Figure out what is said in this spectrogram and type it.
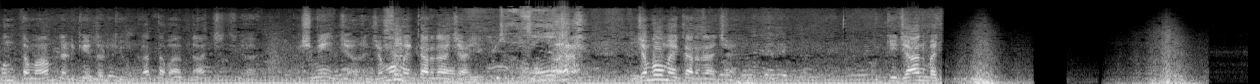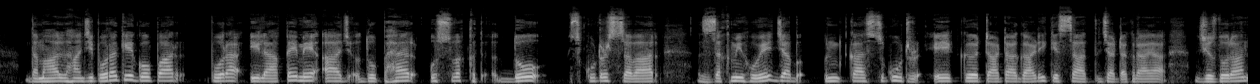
ان تمام لڑکے لڑکیوں کا تبادلہ کشمیر جموں میں کرنا چاہیے۔ جموں میں کرنا چاہیے۔ ان کی جان بچ دمہال ہانجی پورہ کے گوپار پورہ علاقے میں آج دوپہر اس وقت دو اسکوٹر سوار زخمی ہوئے جب ان کا اسکوٹر ایک ٹاٹا گاڑی کے ساتھ جا ٹکرایا، جس دوران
